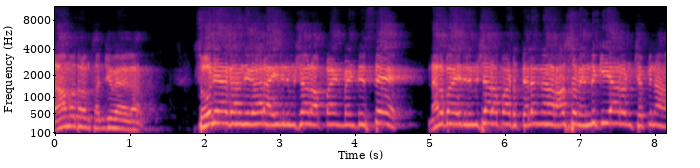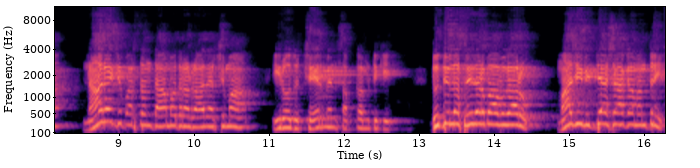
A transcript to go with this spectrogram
దామోదరం సంజీవయ్య గారు. సోనియా గాంధీ గారు ఐదు నిమిషాలు అపాయింట్మెంట్ ఇస్తే నలభై ఐదు నిమిషాల పాటు తెలంగాణ రాష్ట్రం ఎందుకు ఇవ్వాలని చెప్పిన నాలెడ్జ్ పర్సన్ దామోదరం రాజనరసింహ ఈరోజు చైర్మన్ సబ్ కమిటీకి. దుద్దిల్ల శ్రీధర్ బాబు గారు మాజీ విద్యాశాఖ మంత్రి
